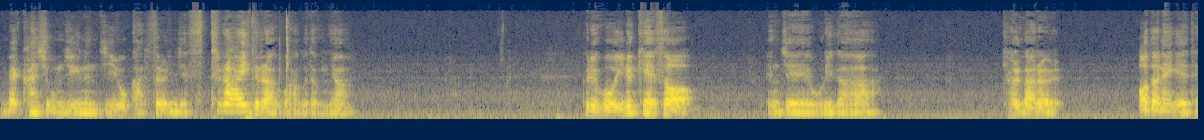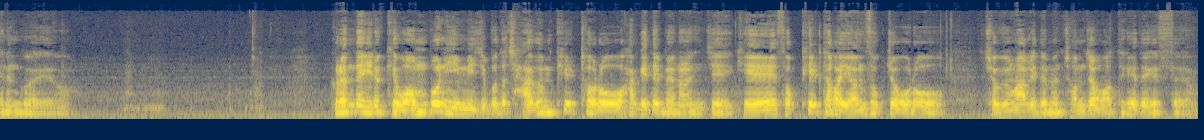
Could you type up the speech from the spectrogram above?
몇 칸씩 움직이는지 요 값을 이제 스트라이드라고 하거든요. 그리고 이렇게 해서 이제 우리가 결과를 얻어내게 되는 거예요. 그런데 이렇게 원본 이미지보다 작은 필터로 하게 되면은 이제 계속 필터가 연속적으로 적용하게 되면 점점 어떻게 되겠어요?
